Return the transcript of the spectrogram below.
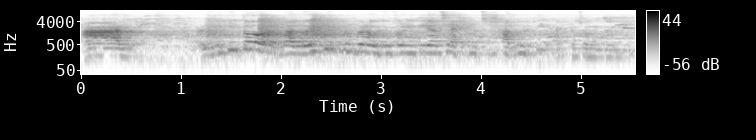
আর লিখিত বা লৈখিক রূপেরও দুটো রীতি আছে। একটা হচ্ছে সাধু রীতি, একটা চলিত রীতি।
